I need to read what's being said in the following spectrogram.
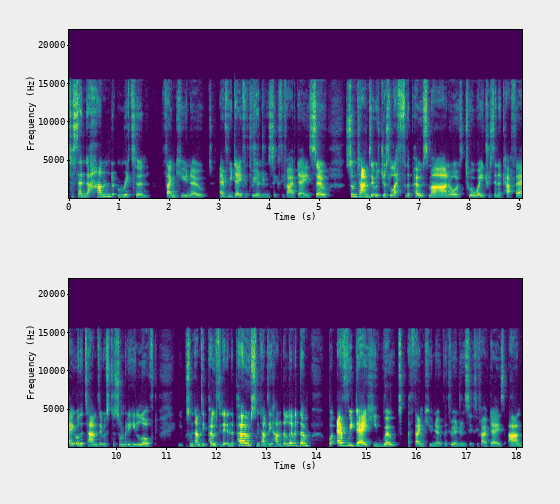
to send a handwritten thank you note every day for 365 days. So sometimes it was just left for the postman or to a waitress in a cafe. Other times it was to somebody he loved. Sometimes he posted it in the post. Sometimes he hand delivered them. But every day he wrote a thank you note for 365 days. And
